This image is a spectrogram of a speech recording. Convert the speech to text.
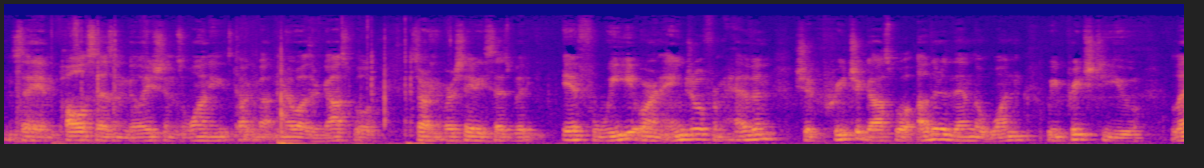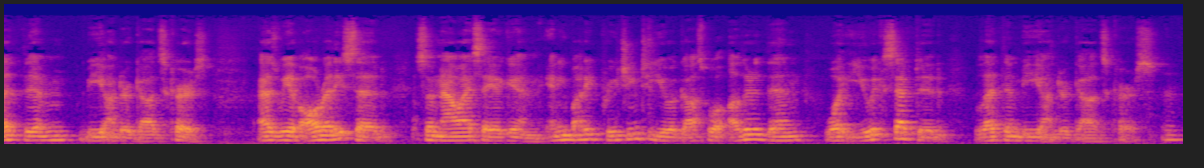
And say, and Paul says in Galatians 1, he's talking about no other gospel. Starting at verse 8, he says, But if we or an angel from heaven should preach a gospel other than the one we preach to you, let them be under God's curse. As we have already said, so now I say again anybody preaching to you a gospel other than what you accepted, let them be under God's curse. Mm.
